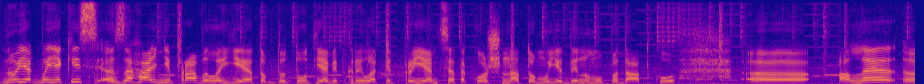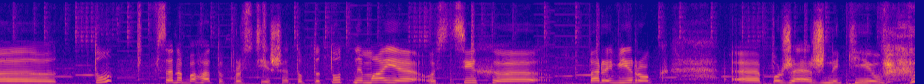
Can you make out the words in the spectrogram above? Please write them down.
Ну, якби якісь е, загальні правила є. Тобто тут я відкрила підприємця також на тому єдиному податку. Е, але е, тут все набагато простіше. Тобто тут немає ось цих е, перевірок. е, Пожежників,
